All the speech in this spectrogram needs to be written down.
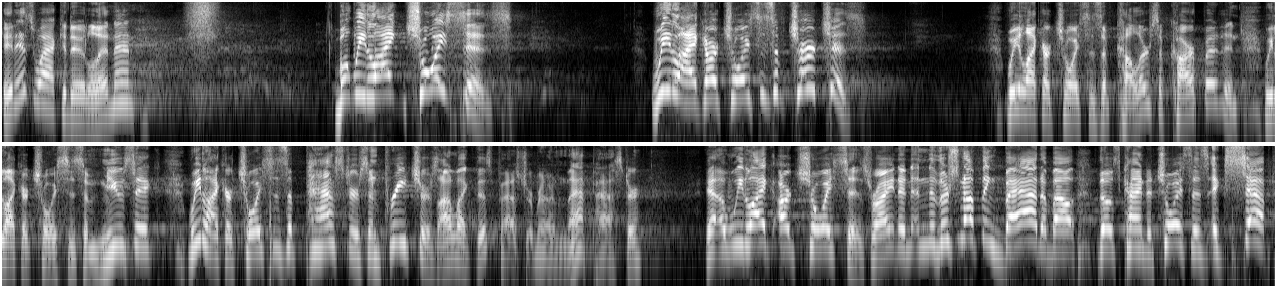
It is wackadoodle, isn't it? But we like choices. We like our choices of churches. We like our choices of colors of carpet, and we like our choices of music. We like our choices of pastors and preachers. I like this pastor better than that pastor. Yeah, we like our choices, right? And, and, there's nothing bad about those kind of choices, except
